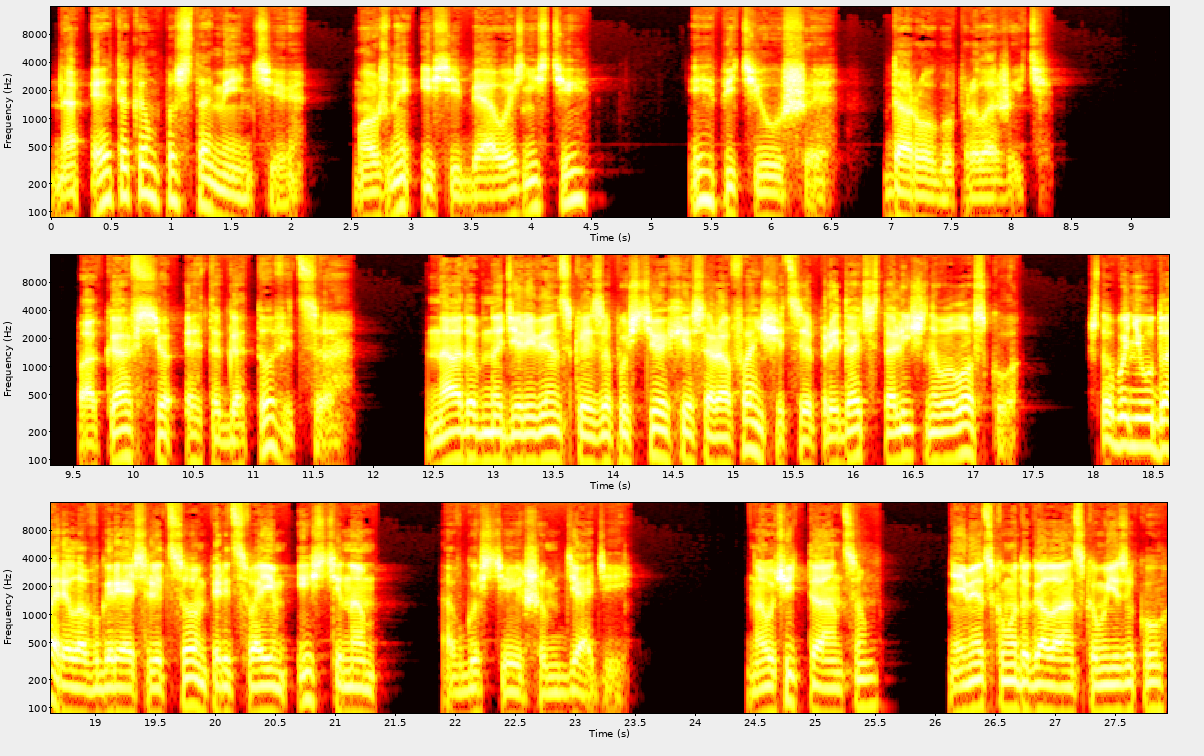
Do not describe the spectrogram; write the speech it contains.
На этаком постаменте можно и себя вознести, и Петюше дорогу проложить. Пока все это готовится, надобно деревенской запустехе сарафанщице придать столичного лоску — чтобы не ударила в грязь лицом перед своим истинным августейшим дядей. Научить танцам, немецкому да голландскому языку,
